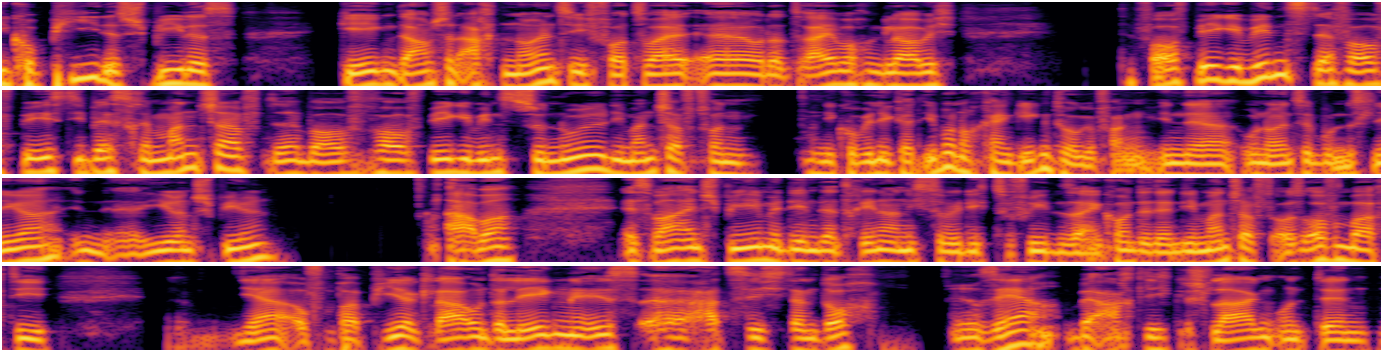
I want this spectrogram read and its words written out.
die Kopie des Spieles gegen Darmstadt 98 vor zwei äh, oder drei Wochen, glaube ich. Der VfB gewinnt, der VfB ist die bessere Mannschaft, der VfB gewinnt zu null. Die Mannschaft von Nico Willig hat immer noch kein Gegentor gefangen in der U19-Bundesliga in äh, ihren Spielen. Aber es war ein Spiel, mit dem der Trainer nicht so wirklich zufrieden sein konnte, denn die Mannschaft aus Offenbach, die ja auf dem Papier klar unterlegene ist, äh, hat sich dann doch sehr beachtlich geschlagen und den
